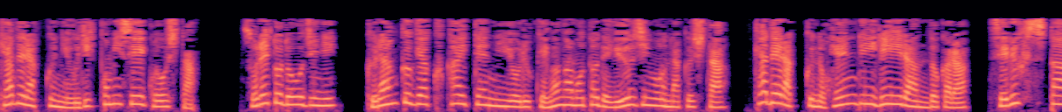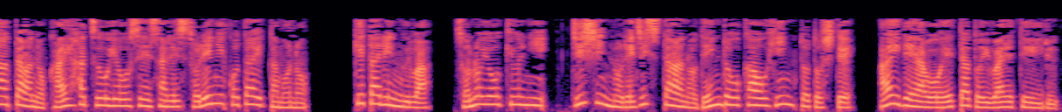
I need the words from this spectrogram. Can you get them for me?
キャデラックに売り込み成功した。それと同時に、クランク逆回転による怪我が元で友人を亡くしたキャデラックのヘンリー・リーランドからセルフスターターの開発を要請されそれに応えたもの。ケタリングはその要求に自身のレジスターの電動化をヒントとしてアイデアを得たと言われている。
